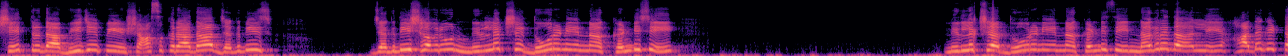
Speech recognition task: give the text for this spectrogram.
ಕ್ಷೇತ್ರದ ಬಿಜೆಪಿ ಶಾಸಕರಾದ ಜಗದೀಶ್ ಜಗದೀಶ್ ಅವರು ನಿರ್ಲಕ್ಷ್ಯ ಧೋರಣೆಯನ್ನ ಖಂಡಿಸಿ ನಿರ್ಲಕ್ಷ್ಯ ಧೋರಣೆಯನ್ನ ಖಂಡಿಸಿ ನಗರದ ಅಲ್ಲಿ ಹದಗೆಟ್ಟ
